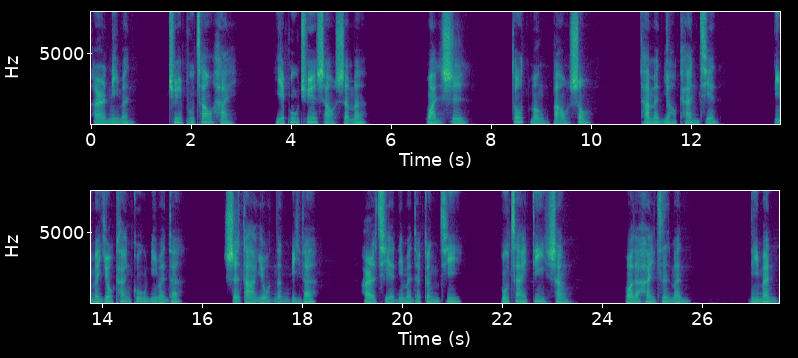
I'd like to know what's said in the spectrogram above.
而你们却不遭害，也不缺少什么，万事。都蒙保守，他们要看见你们有看顾你们的，是大有能力的，而且你们的根基不在地上。我的孩子们，你们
